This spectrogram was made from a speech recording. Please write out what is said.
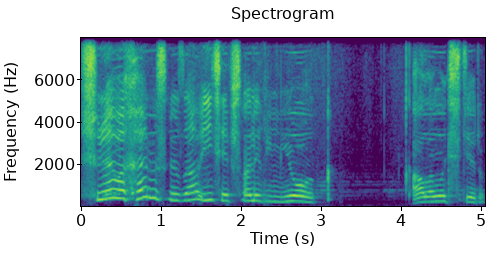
Şuraya bakar mısınız abi? Hiç efsanevim yok. Ağlamak istiyorum.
